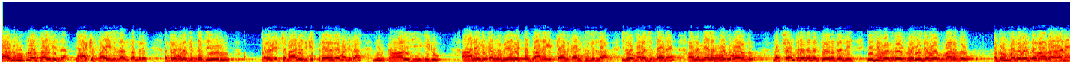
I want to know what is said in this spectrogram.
ಆದ್ರೂ ಕೂಡ ಸಾಯಲಿಲ್ಲ. ಯಾಕೆ ಸಾಯಲಿಲ್ಲ ಅಂತಂದ್ರೆ, ಅದರ ಒಳಗಿದ್ದ ದೇವರು ಪ್ರವೇಶ ಮಾಡಿ ಅದಕ್ಕೆ ಪ್ರೇರಣೆ ಮಾಡಿದ, ನೀನು ಕಾಲು ಹೀಗಿಡು. ಆನೆಗೆ ಕಣ್ಣು ಮೇಲೆ ಇಟ್ಟದ್ದು ಆನೆಗೆ ಕಾಣಿಸುವುದಿಲ್ಲ. ಇದು ಮಲಗಿದ್ದಾನೆ, ಅವನ ಮೇಲೆ ಹೋಗಬಾರದು. ಲಕ್ಷಾಂತರ ಸೇರಿದಲ್ಲಿ ಎಲ್ಲಿ ಹೋಗಬೇಕು, ಎಲ್ಲಿ ಹೋಗಬಾರದು? ಅದು ಮಧುವಂತವಾದ ಆನೆ.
